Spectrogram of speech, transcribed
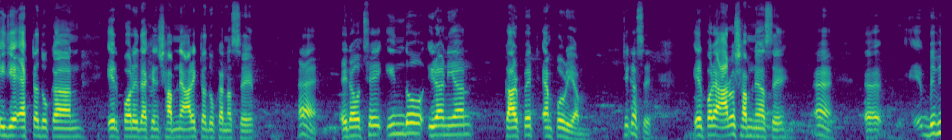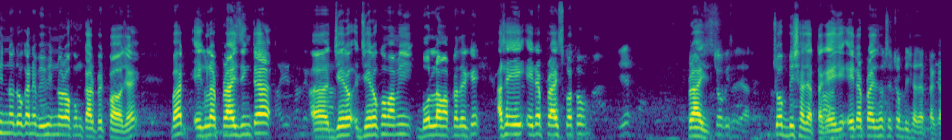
এই যে একটা দোকান, এরপরে দেখেন সামনে আরেকটা দোকান আছে হ্যাঁ এটা হচ্ছে ইন্দো ইরানিয়ান কার্পেট এম্পোরিয়াম ঠিক আছে? এরপরে আরও সামনে আছে হ্যাঁ বিভিন্ন দোকানে বিভিন্ন রকম কার্পেট পাওয়া যায় বাট এগুলার প্রাইজিংটা যেরকম আমি বললাম আপনাদেরকে আচ্ছা এই এটার প্রাইস কত? প্রাইস চব্বিশ হাজার টাকা এই যে এটার প্রাইস হচ্ছে চব্বিশ হাজার টাকা।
